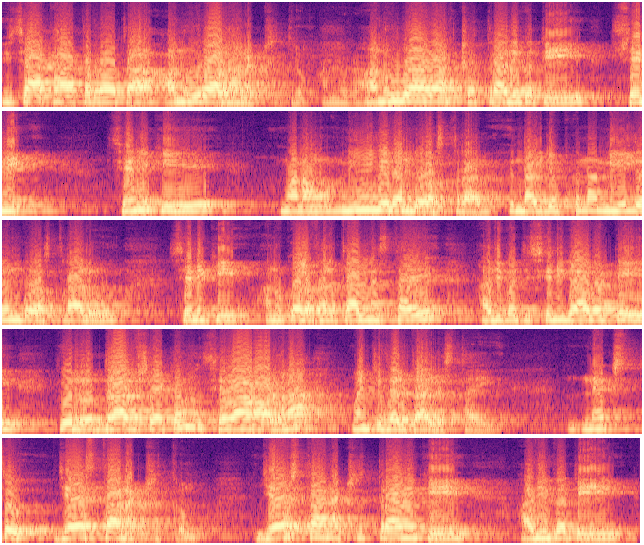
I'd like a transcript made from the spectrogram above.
విశాఖ తర్వాత అనురాధ నక్షత్రం. అనురాధ. నక్షత్రాధిపతి శని. శనికి మనం నీలి రంగు వస్త్రాలు. ఇందాక చెప్పుకున్న నీలి రంగు వస్త్రాలు శనికి అనుకూల ఫలితాలను ఇస్తాయి. అధిపతి శని కాబట్టి వీరు రుద్రాభిషేకం శివారాధన మంచి ఫలితాలు ఇస్తాయి. నెక్స్ట్ జ్యేష్ఠ నక్షత్రం. జ్యేష్ఠ నక్షత్రానికి అధిపతి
